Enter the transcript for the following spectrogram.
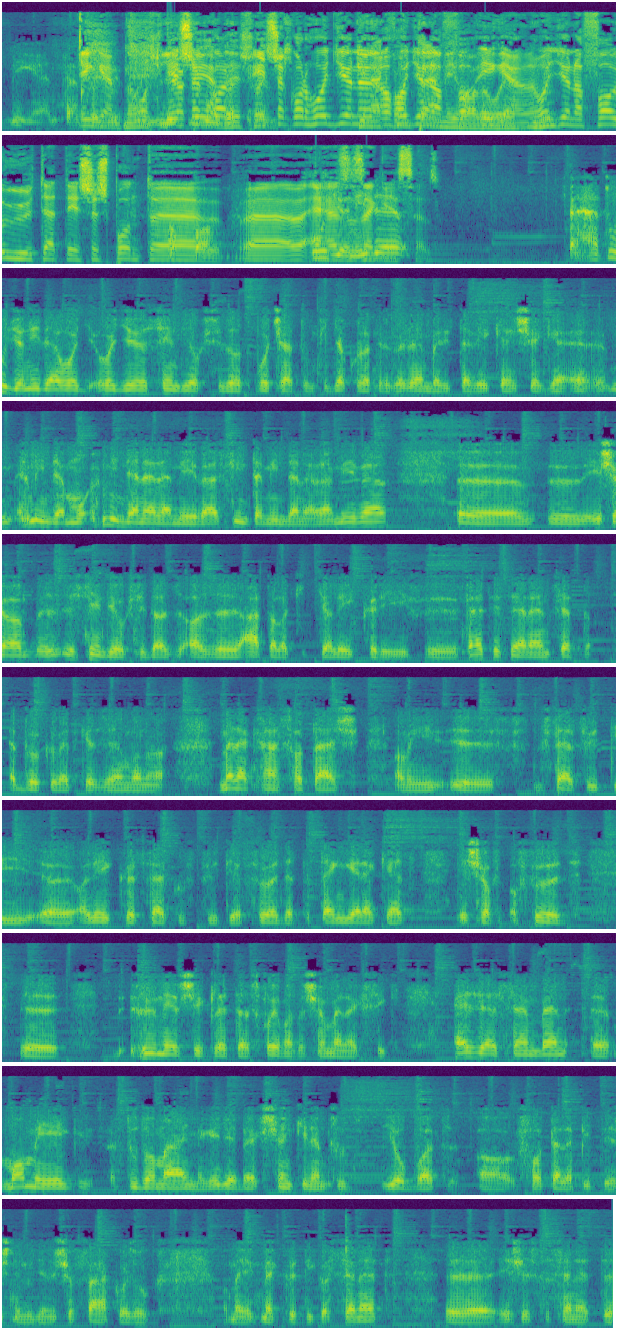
igen. Tehát, igen. Na most és, kérdés, akkor, és akkor hogy jön, a, hogy jön a fa, igen, hogy jön a faültetés, és pont fa. ehhez az ide, egészhez? Hát úgy ide, hogy, hogy széndiokszidot bocsátunk ki gyakorlatilag az emberi tevékenysége minden, minden elemével, szinte minden elemével, és a széndiokszid az, az átalakítja a légköri feltételrendszert, ebből következően van a melegházhatás, ami felfűti a légkört, felfűti a földet, a tengereket, és a, a föld hőmérséklete az folyamatosan melegszik. Ezzel szemben ma még a tudomány, meg egyebek, senki nem tud jobbat a fa telepítésnél, ugyanis a fák azok, amelyek megkötik a szenet, és ezt a szenet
